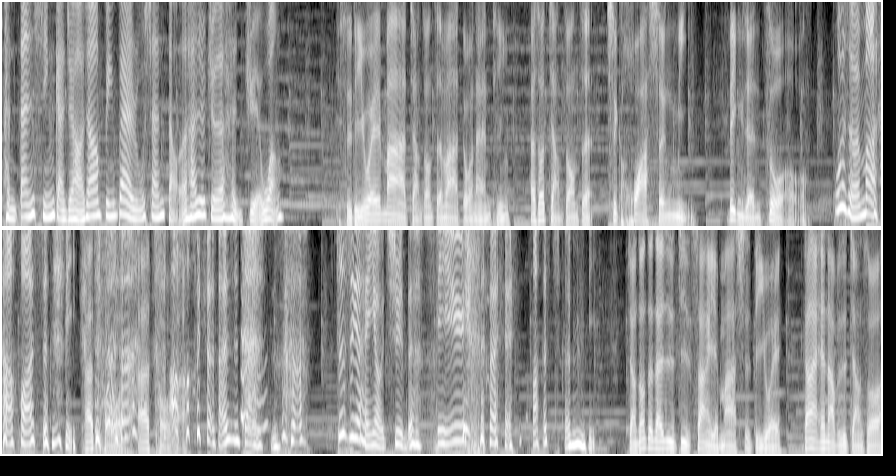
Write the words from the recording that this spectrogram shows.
很担心，感觉好像兵败如山倒了，他就觉得很绝望。史迪威骂蒋中正骂多难听，他说蒋中正是个花生米，令人作呕。为什么骂他花生米？他头啊，他的头啊，哦，原来是这样子。这是一个很有趣的比喻，对，花生米。蒋中正在日记上也骂史迪威。刚才安娜不是讲说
